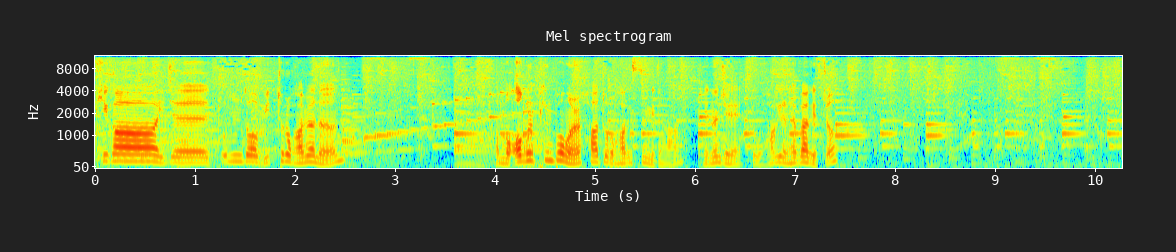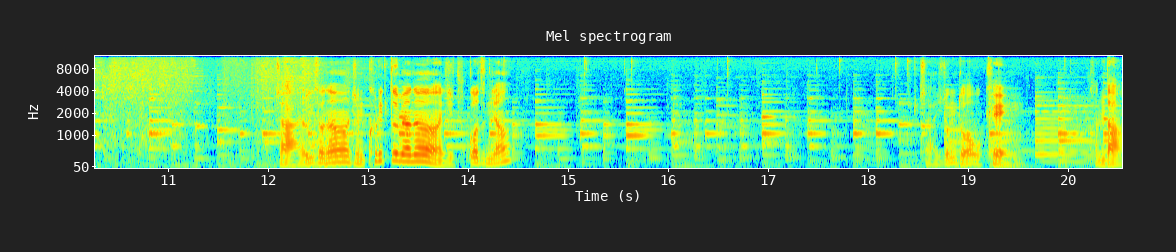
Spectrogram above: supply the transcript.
피가 이제 좀 더 밑으로 가면은 한번 어글 핑퐁을 하도록 하겠습니다. 되는지 또 확인을 해봐야겠죠 자 여기서는 지금 크리 뜨면은 이제 죽거든요. 자 이 정도. 오케이. 간다.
